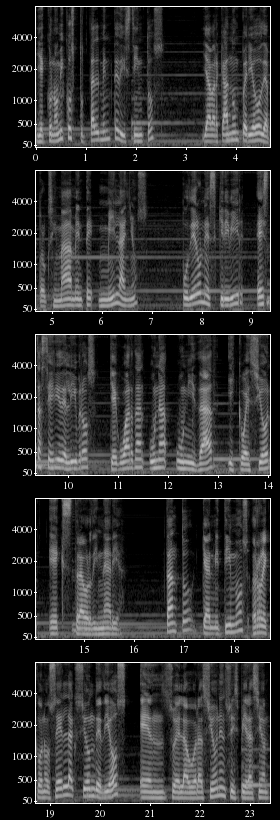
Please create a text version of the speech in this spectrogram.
y económicos totalmente distintos y abarcando un periodo de aproximadamente mil años, pudieron escribir esta serie de libros que guardan una unidad y cohesión extraordinaria, tanto que admitimos reconocer la acción de Dios en su elaboración, en su inspiración,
